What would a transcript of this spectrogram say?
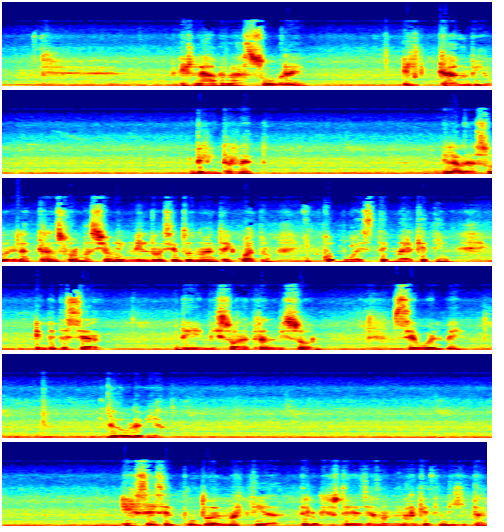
él habla sobre el cambio del Internet. Él habla sobre la transformación en 1994 y cómo este marketing, en vez de ser de emisor a transmisor, se vuelve de doble vía. Ese es el punto de partida de lo que ustedes llaman marketing digital.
